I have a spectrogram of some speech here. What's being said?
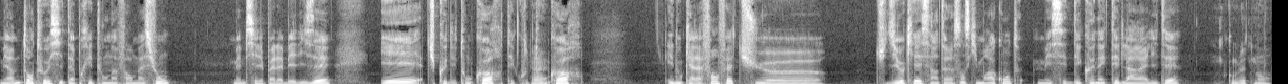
Mais en même temps, toi aussi, tu as pris ton information, même si elle n'est pas labellisée, et tu connais ton corps, tu écoutes ton corps. Et donc à la fin, en fait, tu, euh, tu dis Ok, c'est intéressant ce qu'il me raconte, mais c'est déconnecté de la réalité. Complètement.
